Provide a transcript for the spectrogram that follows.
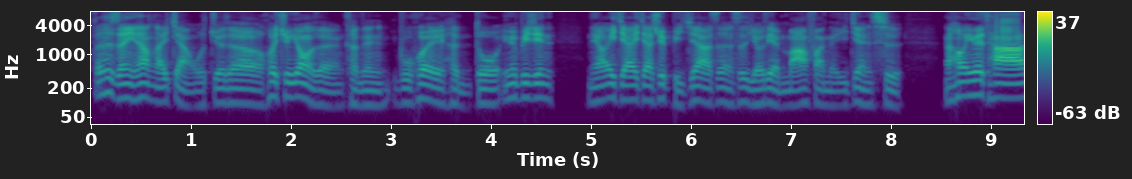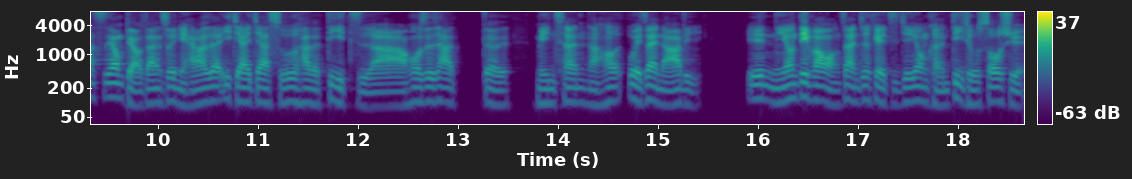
但是整体上来讲，我觉得会去用的人可能不会很多，因为毕竟你要一家一家去比价，真的是有点麻烦的一件事。然后因为它是用表单，所以你还要在一家一家输入它的地址啊，或是它的名称，然后位在哪里。因为你用订房网站就可以直接用可能地图搜寻，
